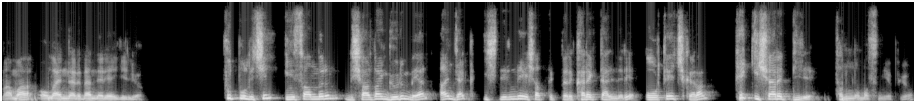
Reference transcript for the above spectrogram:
ama olay nereden nereye geliyor. Futbol için insanların dışarıdan görünmeyen ancak işlerinde yaşattıkları karakterleri ortaya çıkaran tek işaret dili tanımlamasını yapıyor.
